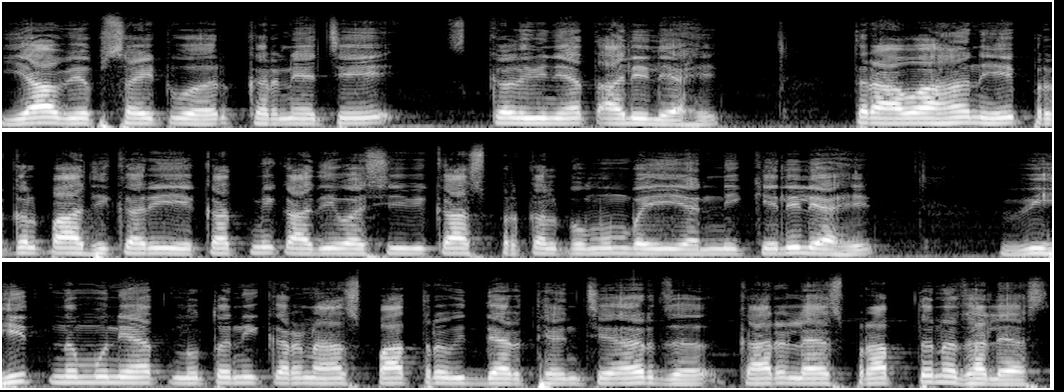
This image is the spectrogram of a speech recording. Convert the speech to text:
या वेबसाईटवर करण्याचे कळविण्यात आलेले आहे. तर आवाहन हे प्रकल्प अधिकारी एकात्मिक आदिवासी विकास प्रकल्प मुंबई यांनी केलेले आहे. विहित नमुन्यात नूतनीकरणास पात्र विद्यार्थ्यांचे अर्ज कार्यालयास प्राप्त न झाल्यास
